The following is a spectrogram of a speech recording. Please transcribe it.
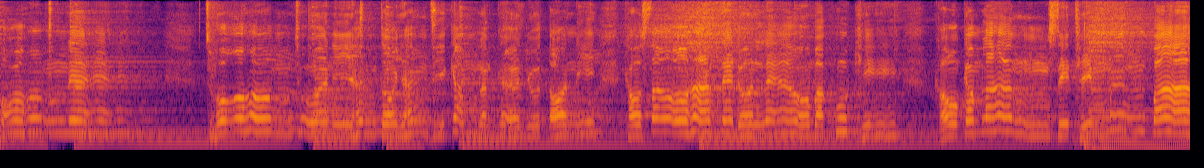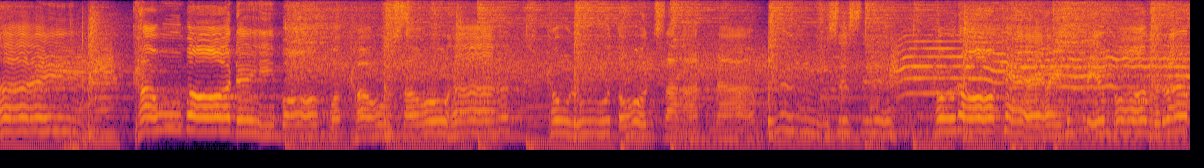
ของแน่ทมทั่วนี้ยังตัวยังที่กำลังเกิดอยู่ตอนนี้ เขาเศร้าหักแต่โดนแล้วบักผู้ขี่ เขากำลังสิทิมมึงไป เขาบอได้บอกว่าเขาเศร้าหักเขารู้ต้นสาดน้ามึงซื่อเขารอแค่ให้มึงเตรียมพร้อมรับ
